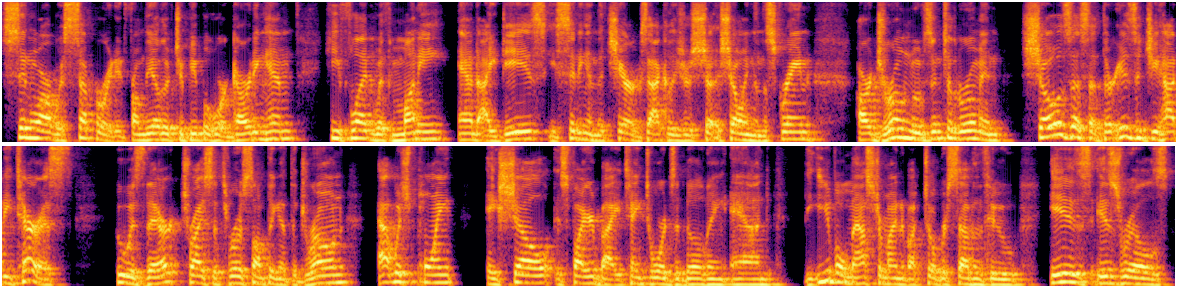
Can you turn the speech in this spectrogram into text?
Sinwar was separated from the other two people who were guarding him. He fled with money and IDs. He's sitting in the chair exactly as you're sh- showing in the screen. Our drone moves into the room and shows us that there is a jihadi terrorist who is there, tries to throw something at the drone, at which point a shell is fired by a tank towards the building, and the evil mastermind of October 7th, who is Israel's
